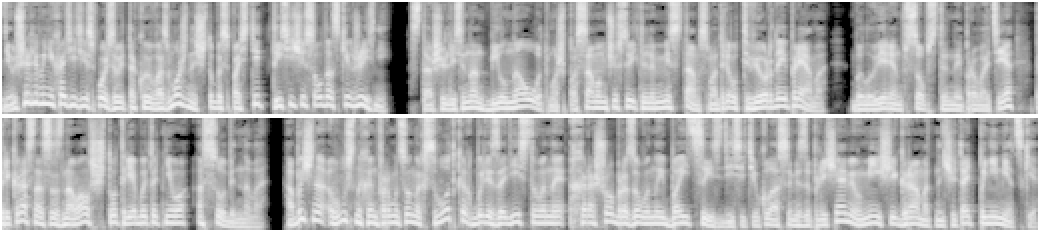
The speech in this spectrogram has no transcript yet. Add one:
Неужели вы не хотите использовать такую возможность, чтобы спасти тысячи солдатских жизней? Старший лейтенант бил наотмашь по самым чувствительным местам, смотрел твердо и прямо, был уверен в собственной правоте, прекрасно осознавал, что требует от него особенного. Обычно в устных информационных сводках были задействованы хорошо образованные бойцы с десятью классами за плечами, умеющие грамотно читать по-немецки.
